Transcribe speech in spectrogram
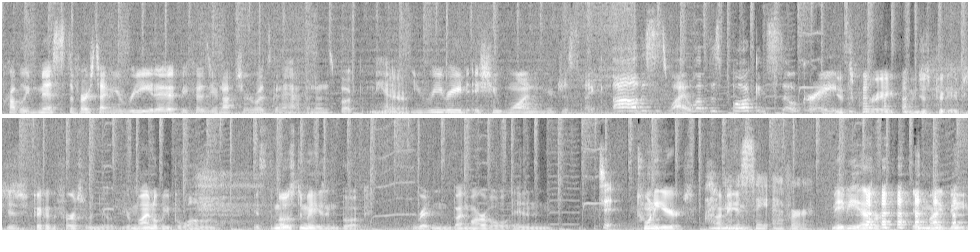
probably missed the first time you read it because you're not sure what's going to happen in this book. Man, Yeah. you reread issue one and you're just like, oh, this is why I love this book. It's so great. It's great. I mean, just pick if you just pick up the first one, you'll, your mind will be blown. It's the most amazing book written by Marvel in 20 years. I'm I mean, gonna say ever. maybe ever. it might be.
